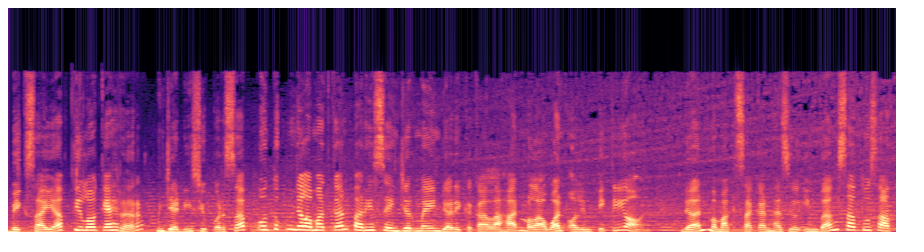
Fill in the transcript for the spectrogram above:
Bek sayap Tilo Kehrer menjadi super sub untuk menyelamatkan Paris Saint-Germain dari kekalahan melawan Olympique Lyon dan memaksakan hasil imbang 1-1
